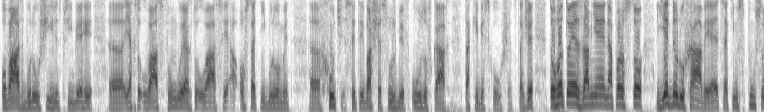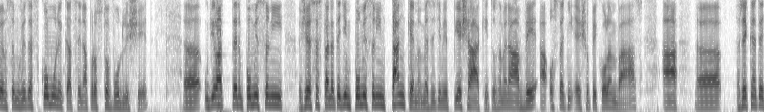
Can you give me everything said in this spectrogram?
o vás budou šířit příběhy, jak to u vás funguje, jak to u vás je a ostatní budou mít chuť si ty vaše služby služby v úzovkách taky vyzkoušet. Takže tohle je za mě naprosto jednoduchá věc, jakým způsobem se můžete v komunikaci naprosto odlišit. Eh, udělat ten pomyslný, že se stanete tím pomyslným tankem mezi těmi pěšáky, to znamená vy a ostatní e-shopy kolem vás a eh, řeknete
